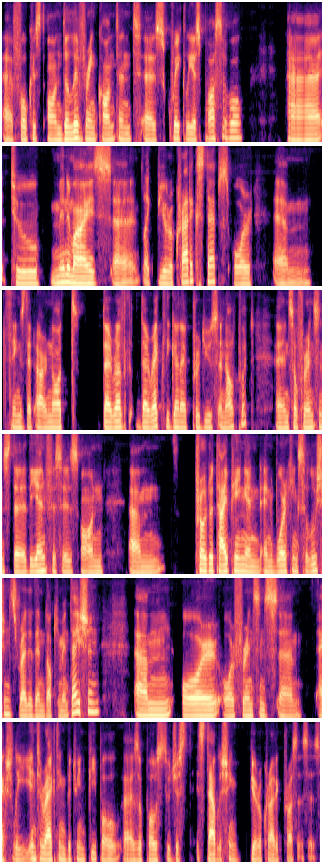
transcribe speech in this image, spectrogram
uh, focused on delivering content as quickly as possible uh, to minimize uh, like bureaucratic steps or um, things that are not direct, directly going to produce an output. And so, for instance, the, the emphasis on um, prototyping and, and working solutions rather than documentation, um, or, or for instance, um, actually interacting between people as opposed to just establishing bureaucratic processes.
